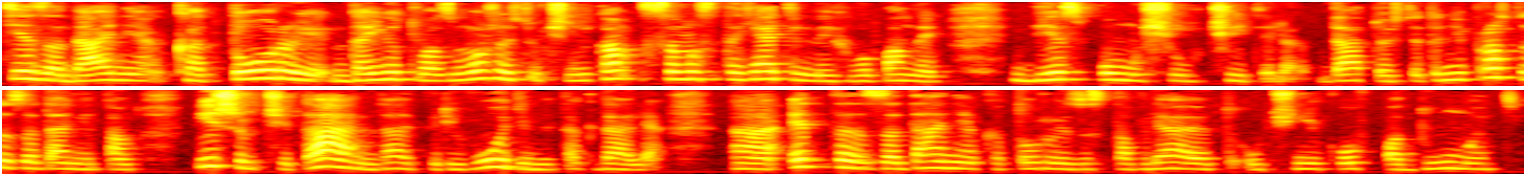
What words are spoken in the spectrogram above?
те задания, которые дают возможность ученикам самостоятельно их выполнять без помощи учителя, да, то есть это не просто задание там пишем, читаем, да, переводим и так далее, а, это задания, которые заставляют учеников подумать,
